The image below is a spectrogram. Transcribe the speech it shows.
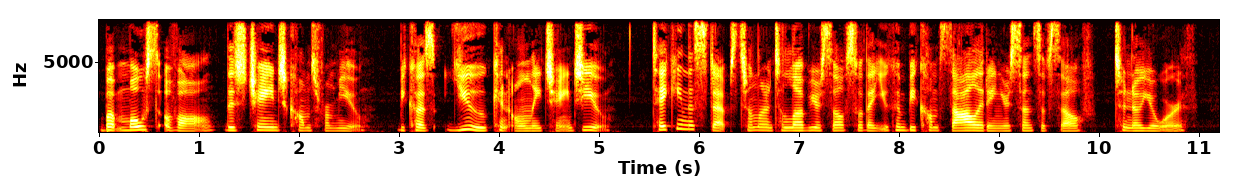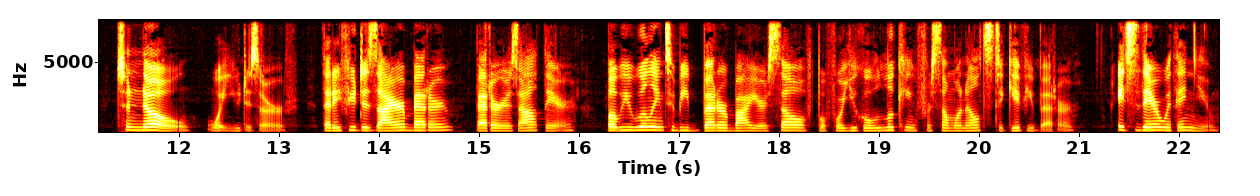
But most of all, this change comes from you because you can only change you. Taking the steps to learn to love yourself so that you can become solid in your sense of self, to know your worth to know what you deserve. That if you desire better, better is out there. But be willing to be better by yourself before you go looking for someone else to give you better. It's there within you.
